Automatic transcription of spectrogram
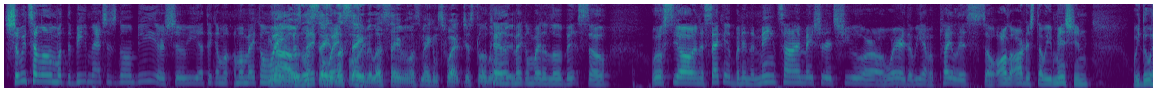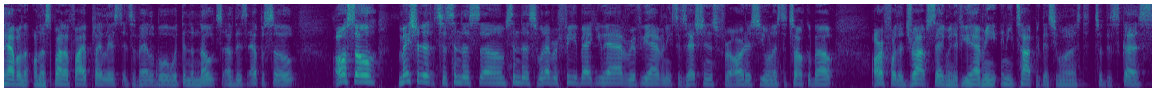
should we tell them what the beat match is going to be, or should we? I think I'm, I'm gonna make them wait. No, let's, let's save. Let's save it. it. Let's save it. Let's make them sweat just a okay, little bit. Okay, let's make them wait a little bit. So we'll see y'all in a second. But in the meantime, make sure that you are aware that we have a playlist. So all the artists that we mentioned, we do have on the, on the Spotify playlist. It's available within the notes of this episode. Also, make sure to send us um, send us whatever feedback you have, or if you have any suggestions for artists you want us to talk about, or for the drop segment, if you have any any topic that you want us to discuss,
